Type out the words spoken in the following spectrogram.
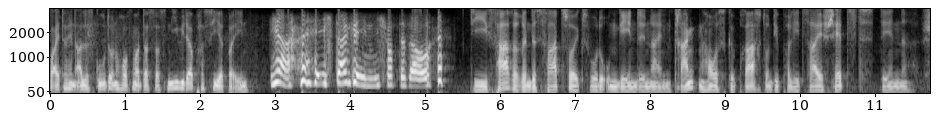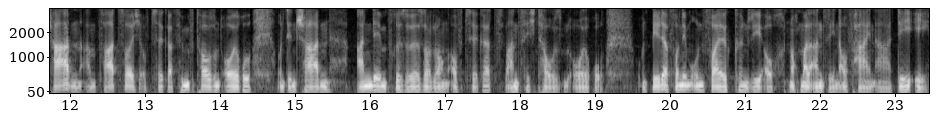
weiterhin alles Gute und hoffen wir, dass das nie wieder passiert bei Ihnen. Ja, ich danke Ihnen. Ich hoffe das auch. Die Fahrerin des Fahrzeugs wurde umgehend in ein Krankenhaus gebracht und die Polizei schätzt den Schaden am Fahrzeug auf ca. 5000 Euro und den Schaden an dem Friseursalon auf ca. 20.000 Euro. Und Bilder von dem Unfall können Sie auch nochmal ansehen auf hna.de.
